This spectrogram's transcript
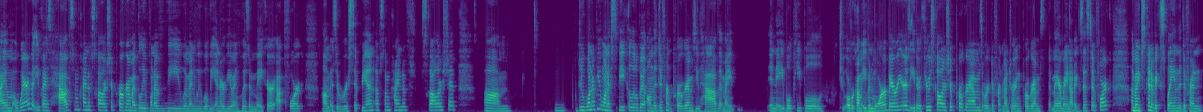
I'm aware that you guys have some kind of scholarship program. I believe one of the women we will be interviewing, who is a maker at Fork, um, is a recipient of some kind of scholarship. Um, do one of you want to speak a little bit on the different programs you have that might enable people to overcome even more barriers, either through scholarship programs or different mentoring programs that may or may not exist at Fork. Um, I might just kind of explain the different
